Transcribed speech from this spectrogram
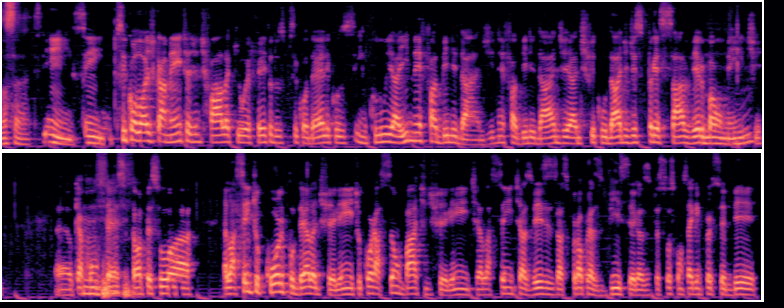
Nossa. Sim, sim. Psicologicamente, a gente fala que o efeito dos psicodélicos inclui a inefabilidade. Inefabilidade é a dificuldade de expressar verbalmente uhum. é, o que acontece. Uhum. Então, a pessoa ela sente o corpo dela diferente, o coração bate diferente, ela sente às vezes as próprias vísceras, as pessoas conseguem perceber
